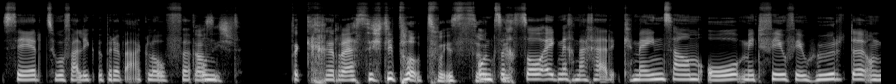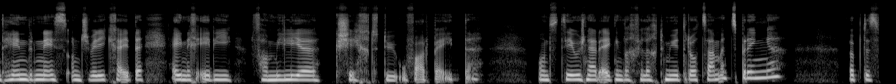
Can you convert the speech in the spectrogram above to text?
sehr zufällig über den Weg laufen. Das und ist der krasseste Plot-Twist. Und sich so eigentlich nachher gemeinsam auch mit viel, viel Hürden und Hindernissen und Schwierigkeiten eigentlich ihre Familiengeschichte aufarbeiten. Und das Ziel ist dann eigentlich vielleicht die Mütter auch zusammenzubringen. Ob das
